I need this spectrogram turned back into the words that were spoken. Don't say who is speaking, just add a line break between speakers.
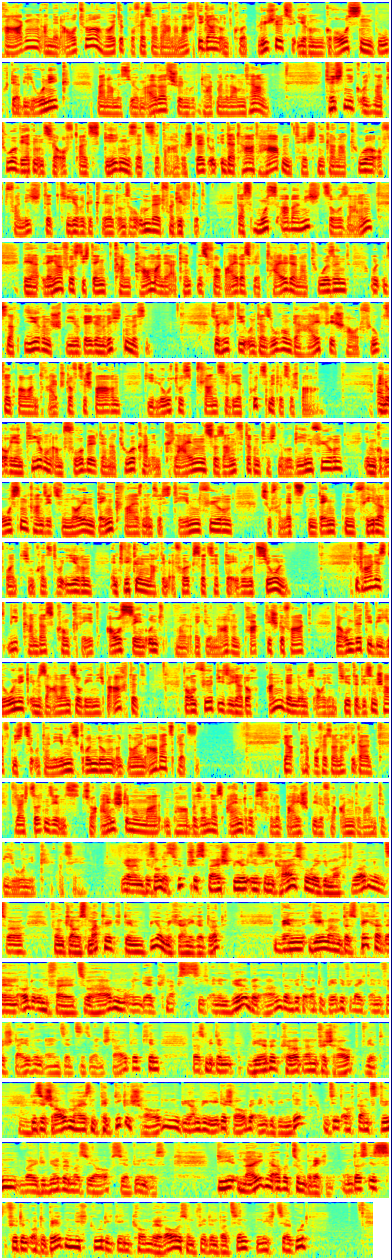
Fragen an den Autor, heute Professor Werner Nachtigall und Kurt Blüchel zu ihrem großen Buch der Bionik. Mein Name ist Jürgen Albers. Schönen guten Tag, meine Damen und Herren. Technik und Natur werden uns ja oft als Gegensätze dargestellt und in der Tat haben Techniker Natur oft vernichtet, Tiere gequält, unsere Umwelt vergiftet. Das muss aber nicht so sein. Wer längerfristig denkt, kann kaum an der Erkenntnis vorbei, dass wir Teil der Natur sind und uns nach ihren Spielregeln richten müssen. So hilft die Untersuchung der Haifischhaut Flugzeugbauern Treibstoff zu sparen, die Lotuspflanze lehrt Putzmittel zu sparen. Eine Orientierung am Vorbild der Natur kann im Kleinen zu sanfteren Technologien führen, im Großen kann sie zu neuen Denkweisen und Systemen führen, zu vernetztem Denken, fehlerfreundlichem Konstruieren, Entwickeln nach dem Erfolgsrezept der Evolution. Die Frage ist, wie kann das konkret aussehen? Und mal regional und praktisch gefragt, warum wird die Bionik im Saarland so wenig beachtet? Warum führt diese ja doch anwendungsorientierte Wissenschaft nicht zu Unternehmensgründungen und neuen Arbeitsplätzen? Ja, Herr Professor Nachtigall, vielleicht sollten Sie uns zur Einstimmung mal ein paar besonders eindrucksvolle Beispiele für angewandte Bionik erzählen.
Ja, ein besonders hübsches Beispiel ist in Karlsruhe gemacht worden, und zwar von Klaus Mattek, dem Biomechaniker dort. Wenn jemand das Pech hat, einen Autounfall zu haben und er knackst sich einen Wirbel an, dann wird der Orthopäde vielleicht eine Versteifung einsetzen, so ein Stahlblättchen, das mit den Wirbelkörpern verschraubt wird. Mhm. Diese Schrauben heißen Pedikelschrauben und die haben wie jede Schraube ein Gewinde und sind auch ganz dünn, weil die Wirbelmasse ja auch sehr dünn ist. Die neigen aber zum Brechen. Und das ist für den Orthopäden nicht gut, die gehen kaum mehr raus und für den Patienten nicht sehr gut.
